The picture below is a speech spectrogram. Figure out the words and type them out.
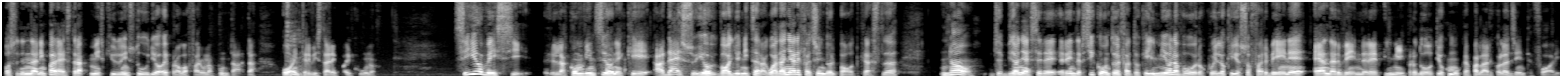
Posso andare in palestra, mi schiudo in studio e provo a fare una puntata o a intervistare qualcuno. Se io avessi la convinzione che adesso io voglio iniziare a guadagnare facendo il podcast, no, cioè, bisogna essere, rendersi conto del fatto che il mio lavoro, quello che io so fare bene, è andare a vendere i miei prodotti o comunque a parlare con la gente fuori.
